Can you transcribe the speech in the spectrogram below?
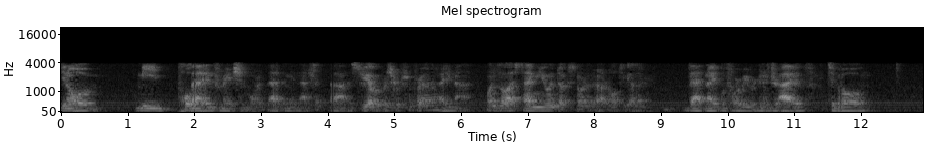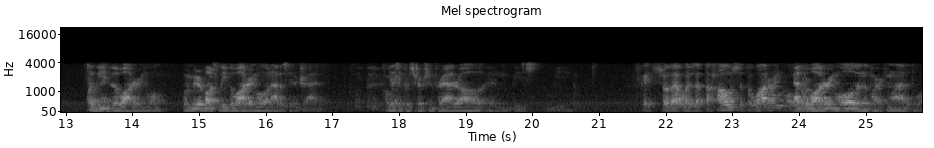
you know, me pull that information more. That, I mean, that's it, honest. Do you have a prescription for Adderall? I do not. When's the last time you and Doug snorted Adderall together? That night before we were gonna drive to go, to What leave the watering hole. When we were about to leave the watering hole and I was gonna drive. He has a prescription for Adderall, and we, we Okay, so that was at the house, at the watering hole? At the watering hole, in the parking lot at the. Okay.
